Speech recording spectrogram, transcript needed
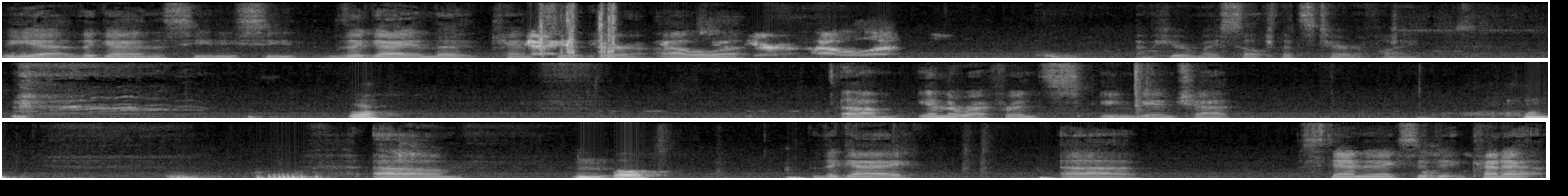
Yeah, the guy in the CDC, the guy in the camp suit. Here, I will. Here, I will. Uh, I'm hearing myself. That's terrifying. Yeah. Um, in the reference in game chat. Okay. Um, Oh. the guy uh, standing next to it kind of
